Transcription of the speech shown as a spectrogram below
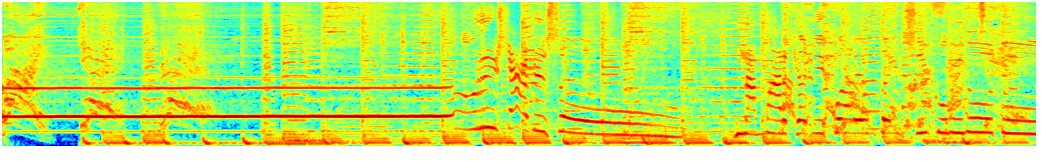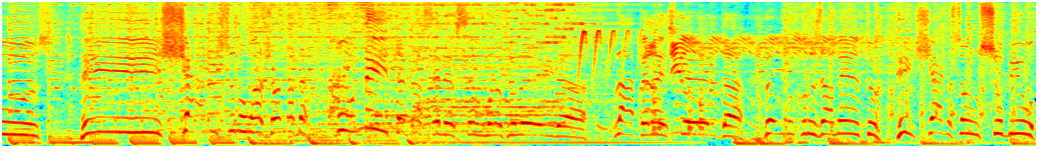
Vai! Richardson! Na marca de 45 minutos. Richardson numa jogada bonita da seleção brasileira. Lá pela esquerda veio o cruzamento. Richardson subiu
